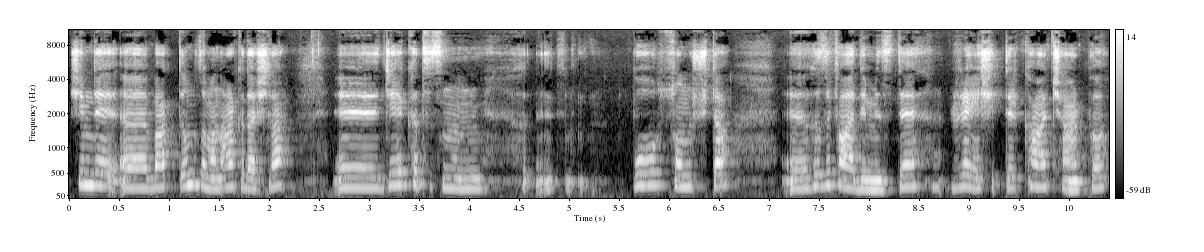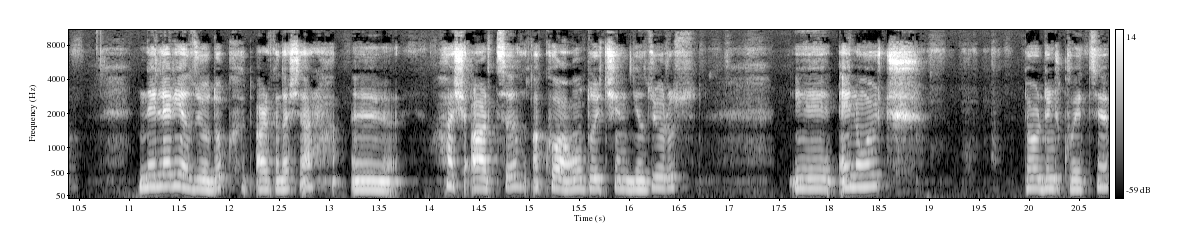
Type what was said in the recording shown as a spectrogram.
Şimdi e, baktığımız zaman arkadaşlar e, C katısının bu sonuçta e, hız ifademizde R eşittir K çarpı neler yazıyorduk arkadaşlar? E, H artı aqua olduğu için yazıyoruz. E, NO3 dördüncü kuvveti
